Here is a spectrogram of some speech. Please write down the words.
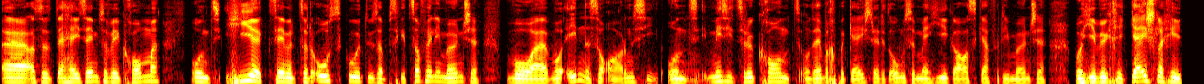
äh, also da haben sie ihm so willkommen. Und hier sehen wir zwar aus gut aus, aber es gibt so viele Menschen, die, äh, die innen so arm sind. Und wir sind zurückgekommen und einfach begeistert, umso mehr hier Gas geben für die Menschen, die hier wirklich geistliche,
